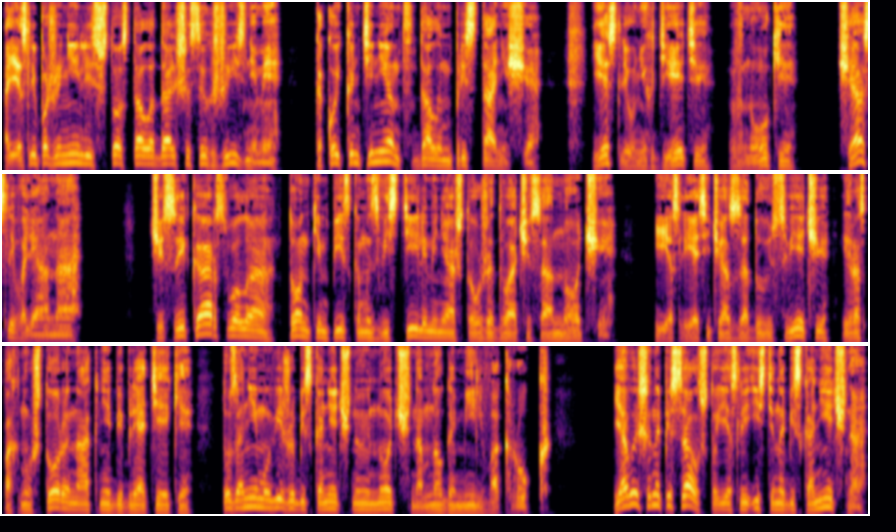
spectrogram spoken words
А если поженились, что стало дальше с их жизнями? Какой континент дал им пристанище? Есть ли у них дети, внуки? Счастлива ли она? Часы Карсволла тонким писком известили меня, что уже два часа ночи. И если я сейчас задую свечи и распахну шторы на окне библиотеки, то за ним увижу бесконечную ночь на много миль вокруг. Я выше написал, что если истина бесконечна,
